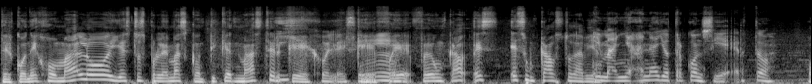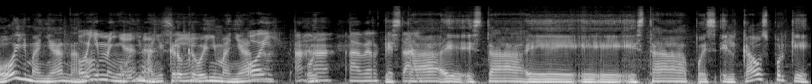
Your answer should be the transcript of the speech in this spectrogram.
del conejo malo y estos problemas con Ticketmaster que, sí. que fue, fue un caos. Es, es un caos todavía. Y mañana hay otro concierto. Hoy y mañana. ¿no? Hoy y mañana, Creo sí. que hoy y mañana. Hoy, ajá, a ver qué está, tal. eh, está, eh, eh, está, pues el caos porque,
